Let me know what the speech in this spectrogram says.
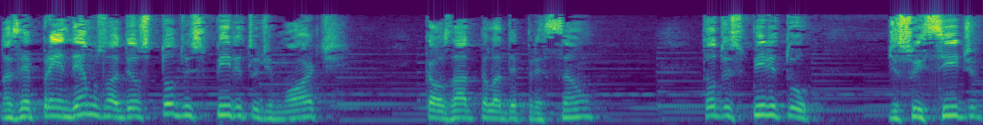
Nós repreendemos, ó Deus, todo espírito de morte, causado pela depressão, todo espírito de suicídio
